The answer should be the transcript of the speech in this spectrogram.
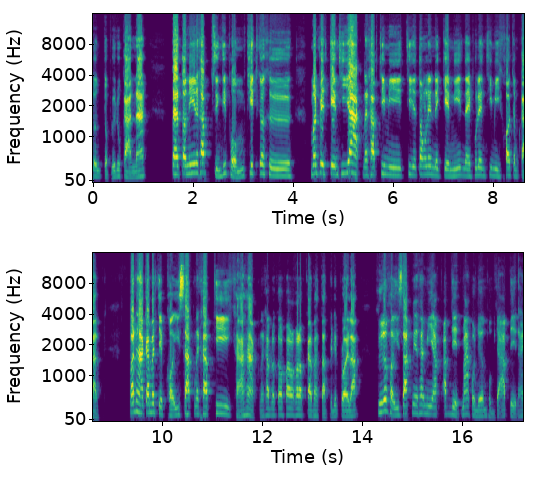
จนจบฤดูกาลนะ แต่ตอนนี้นะครับสิ่งที่ผมคิดก็คือมันเป็นเกมที่ยากนะครับที่มีที่จะต้องเล่นในเกมนี้ในผู้เล่นที่มีข้อจำกัด ปัญหาการบาดเจ็บของอีซักนะครับที่ขาหักนะครับแล้วก็เขารับการผ่าตัดไปเรียบร้อยล้วคือเรื่องของอีซักเนี่ยถ้ามีอัปอัปเดตมากกว่าเดิม ผมจะอัปเดตให้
